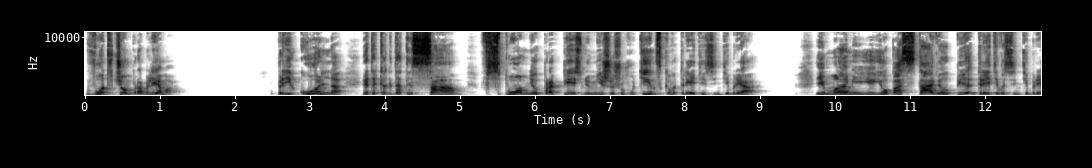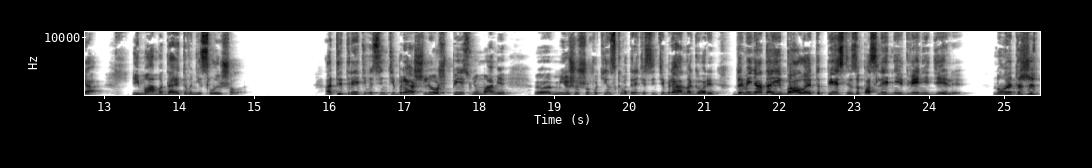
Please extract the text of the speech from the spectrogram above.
Вот в чем проблема. Прикольно, это когда ты сам вспомнил про песню Миши Шуфутинского 3 сентября. И маме ее поставил 3 сентября. И мама до этого не слышала. А ты 3 сентября шлешь песню маме э, Миши Шуфутинского 3 сентября, она говорит, да меня доебала эта песня за последние две недели. Ну это же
